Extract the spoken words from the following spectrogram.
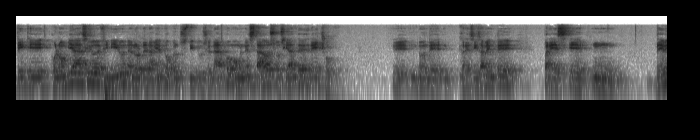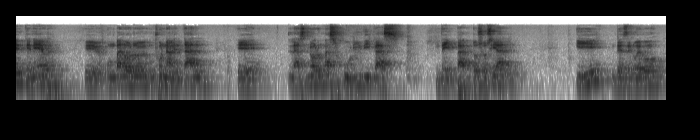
de que Colombia ha sido definido en el ordenamiento constitucional como un Estado social de derecho, eh, donde precisamente eh, mm, deben tener eh, un valor fundamental las normas jurídicas de impacto social y desde luego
